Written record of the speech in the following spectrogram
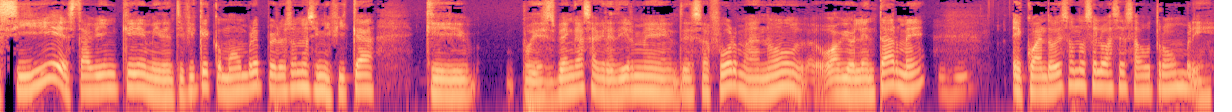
sí, está bien que me identifique como hombre, pero eso no significa que pues vengas a agredirme de esa forma, ¿no? O a violentarme. Eh, cuando eso no se lo haces a otro hombre.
